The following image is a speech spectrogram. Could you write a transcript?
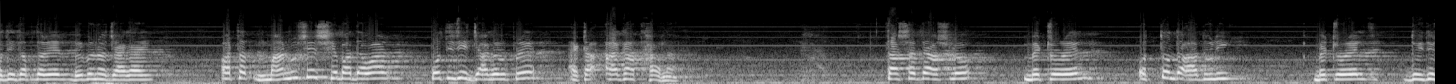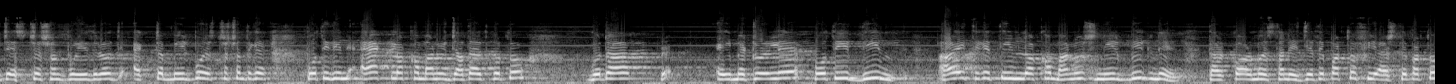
অধিদপ্তরের বিভিন্ন জায়গায়, অর্থাৎ মানুষের সেবা দেওয়ার প্রতিটি জায়গার উপরে একটা আঘাত হানা তার সাথে আসলো মেট্রো রেল, অত্যন্ত আধুনিক মেট্রো রেল। দুই দুইটা স্টেশন পুড়িয়ে দিল। একটা মিরপুর স্টেশন থেকে প্রতিদিন এক লক্ষ মানুষ যাতায়াত করতো। গোটা এই মেট্রো রেলে প্রতিদিন আড়াই থেকে তিন লক্ষ মানুষ নির্বিঘ্নে তার কর্মস্থানে যেতে পারতো, ফিরে আসতে পারতো,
